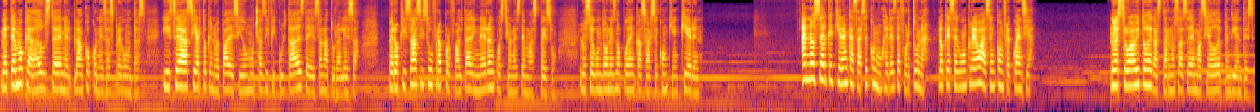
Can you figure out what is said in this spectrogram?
Me temo que ha dado usted en el blanco con esas preguntas, y sea cierto que no he padecido muchas dificultades de esa naturaleza, pero quizás sí sufra por falta de dinero en cuestiones de más peso. Los segundones no pueden casarse con quien quieren, a no ser que quieran casarse con mujeres de fortuna, lo que según creo hacen con frecuencia. Nuestro hábito de gastar nos hace demasiado dependientes,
